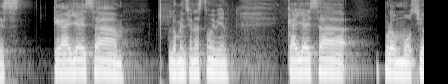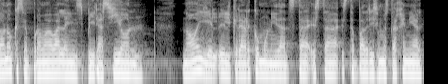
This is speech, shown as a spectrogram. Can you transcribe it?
es, que haya esa, lo mencionaste muy bien, que haya esa promoción o que se promueva la inspiración, ¿no? Y el, crear comunidad, está, está, está padrísimo, está genial.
